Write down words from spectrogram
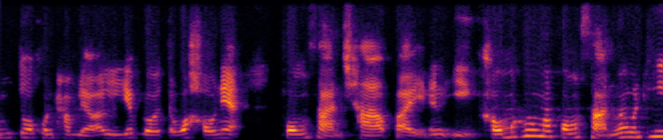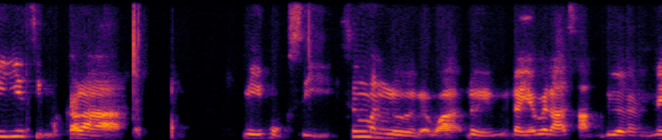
รู้ตัวคนทำแล้วอะไรเรียบร้อย แต่ว่าเขาเนี่ยฟ้องศาลช้าไปนั่นเองเขามาเพิ่งมาฟ้องศาลเมื่อวันที่ยี่สิบมกรามีหกสี่ซึ่งมันเลยแบบว่า เลยระยะเวลาสามเดือนใน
